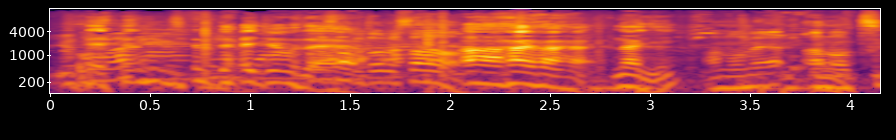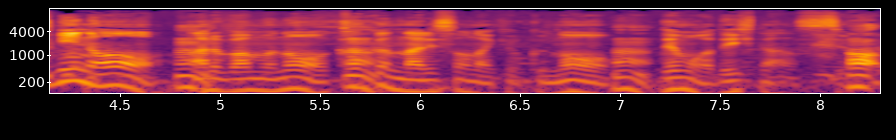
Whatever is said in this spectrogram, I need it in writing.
全然大丈夫だよトルさん。あはいはいはい。何？あのね、あの次のアルバムの核になりそうな曲のうん。デモができたんですよ。あ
